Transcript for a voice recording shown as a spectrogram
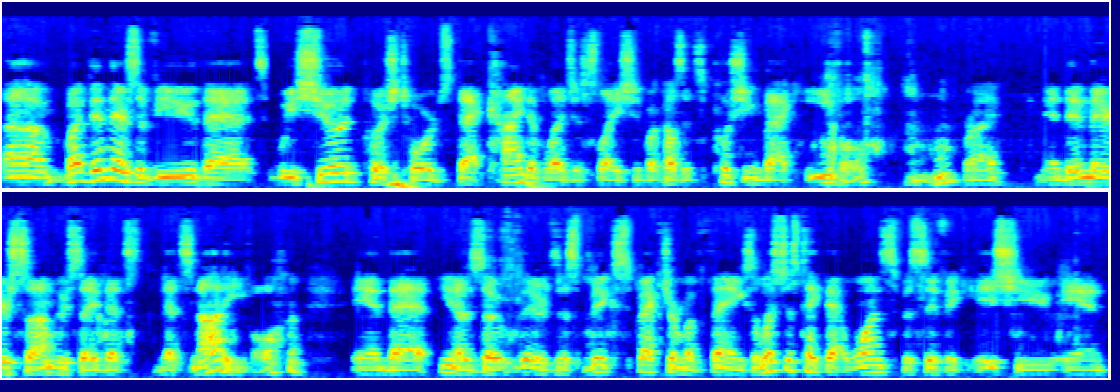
Um, but then there's a view that we should push towards that kind of legislation because it's pushing back evil, mm-hmm. right? And then there's some who say that's that's not evil, and that you know so there's this big spectrum of things. So let's just take that one specific issue and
